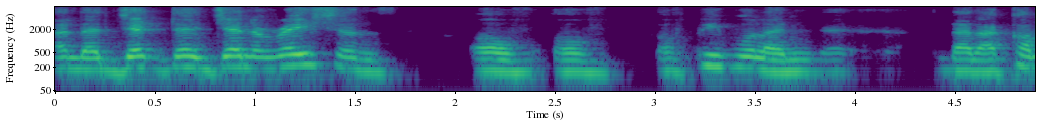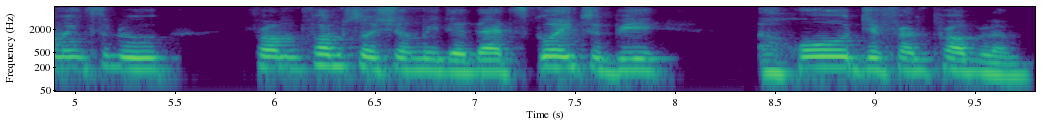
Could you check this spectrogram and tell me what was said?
and the, ge- the generations of, of, of people and uh, that are coming through from, from social media, that's going to be a whole different problem.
